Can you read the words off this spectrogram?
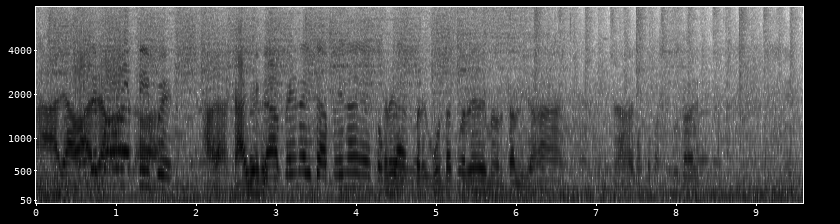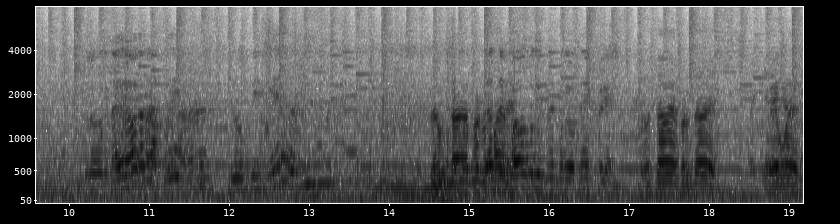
Ah, ya va, te ya va, a ti, va. pues. Ah, Que te da pena, que te da pena de Pregu- comprarlo. pregunta cuál es de mejor calidad. Ah, Pero que está grabando, pues. Pero sin miedo, Pregúntame por compadre. favor porque porque no te esperen. Pregúntame, pregúntame. Es que Venga. bueno.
